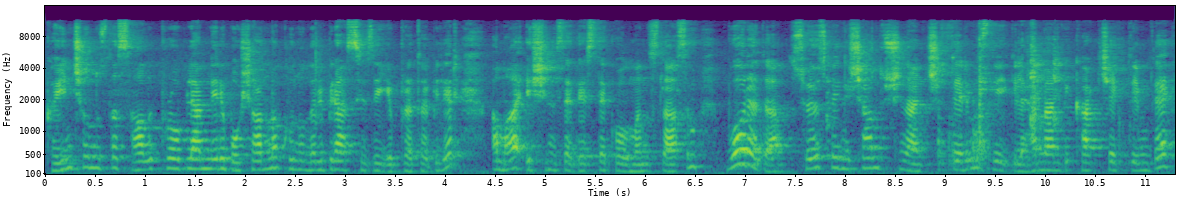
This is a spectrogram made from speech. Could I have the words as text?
kayınçonuzda sağlık problemleri, boşanma konuları biraz sizi yıpratabilir ama eşinize destek olmanız lazım. Bu arada söz ve nişan düşünen çiftlerimizle ilgili hemen bir kart çektiğimde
